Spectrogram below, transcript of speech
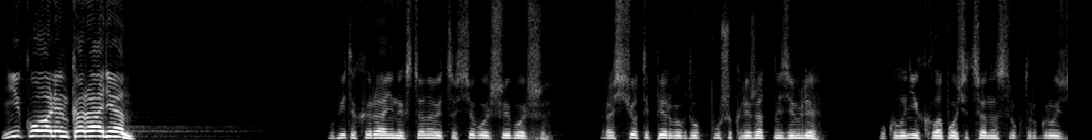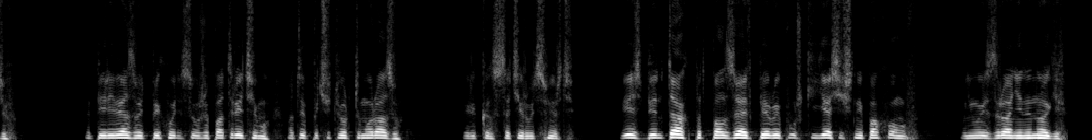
Николенко ранен!» Убитых и раненых становится все больше и больше. Расчеты первых двух пушек лежат на земле. Около них хлопочет инструктор Груздев. Но перевязывать приходится уже по третьему, а то и по четвертому разу. Или констатировать смерть. Весь бинтах подползает к первой пушке ясечный Пахомов. У него изранены ноги.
